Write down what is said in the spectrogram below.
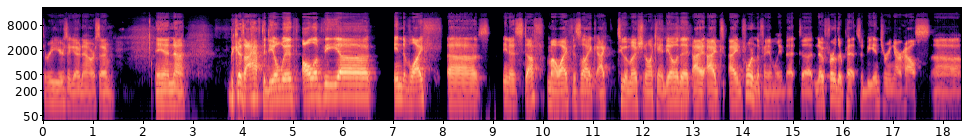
three years ago now or so. And uh because i have to deal with all of the uh end of life uh you know stuff my wife is like i too emotional i can't deal with it i i, I informed the family that uh, no further pets would be entering our house uh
